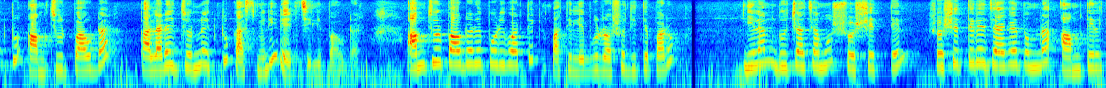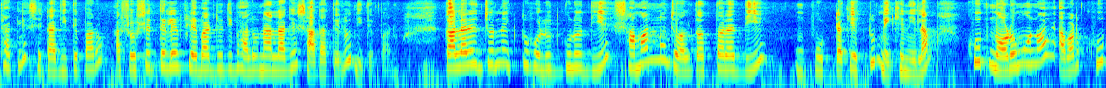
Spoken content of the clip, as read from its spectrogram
একটু আমচুর পাউডার কালারের জন্য একটু Kashmiri red chilli powder amchur পাউডারের পরিবর্তে পাতিলেবুর রসও দিতে পারো। দিলাম দু চা চামচ সর্ষের তেল। সর্ষের তেলের জায়গায় তোমরা আম তেল থাকলে সেটা দিতে পারো। আর সর্ষের তেলের ফ্লেভার যদি ভালো না লাগে, সাদা তেলও দিতে পারো। কালারের জন্য একটু হলুদ গুঁড়ো দিয়ে সামান্য জল তত্তরা দিয়ে পুরটাকে একটু মেখে নিলাম। খুব নরমও নয়, আবার খুব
